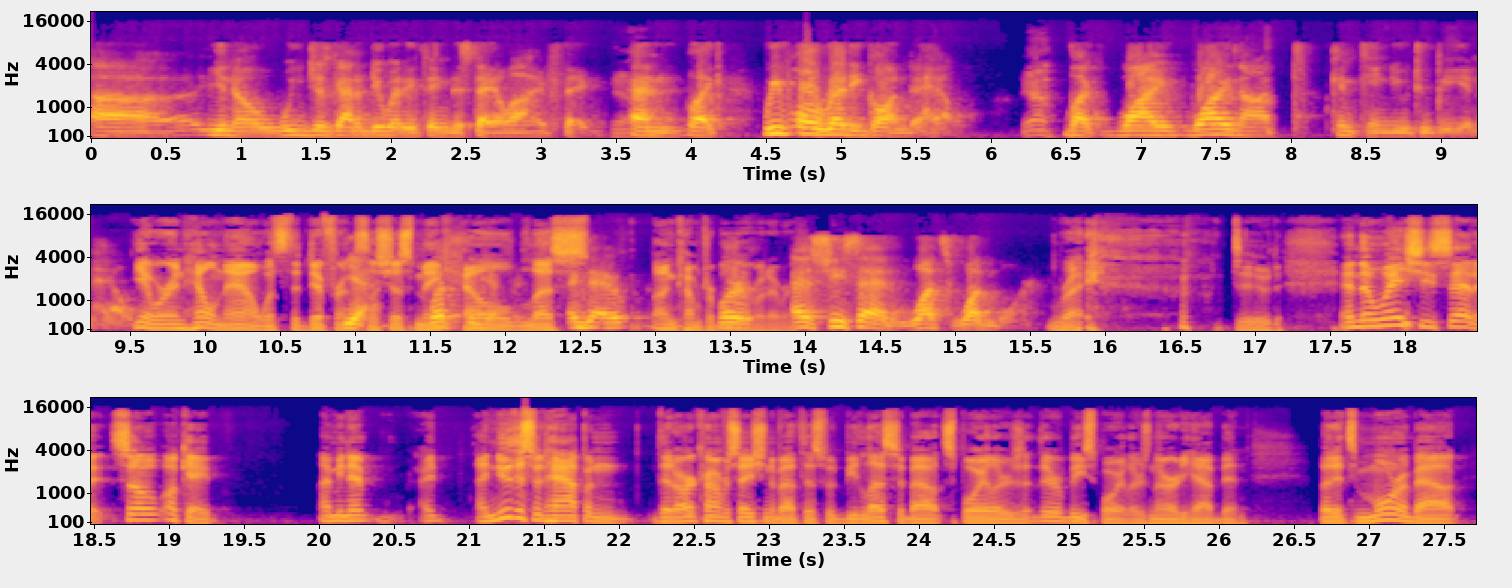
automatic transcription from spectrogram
Uh, you know, we just got to do anything to stay alive thing, Yeah. and like we've already gone to hell. Yeah. Like, why why not continue to be in hell? Yeah, we're in hell now. What's the difference? Yeah. Let's just make What's hell less Exactly. uncomfortable or, Or, whatever. as she said, what's one more? Right. Dude. And the way she said it. So, okay. I mean, I, I, I knew this would happen, that our conversation about this would be less about spoilers. There will be spoilers, and there already have been. But it's more about,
